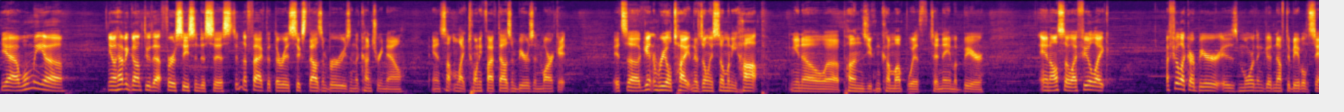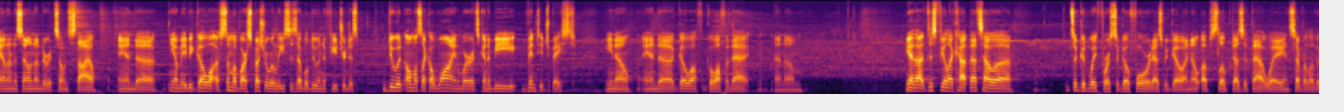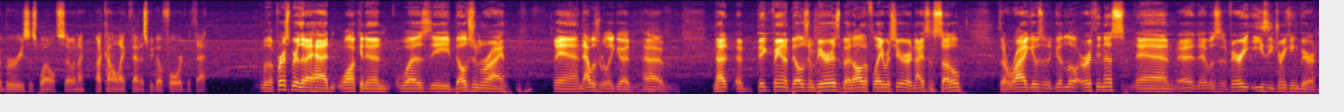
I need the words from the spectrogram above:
Yeah, when we, uh, you know, having gone through that first cease and desist, and the fact that there is 6,000 breweries in the country now, and something like 25,000 beers in market, it's uh, getting real tight, and there's only so many hop, you know, uh, puns you can come up with to name a beer. And also, I feel like I feel like our beer is more than good enough to be able to stand on its own under its own style, and uh, you know maybe go uh, some of our special releases that we'll do in the future. Just do it almost like a wine, where it's going to be vintage based, you know, and uh, go off go off of that. And um, yeah, that, I just feel like how, that's how uh, it's a good way for us to go forward as we go. I know Upslope does it that way, and several other breweries as well. So, and I, I kind of like that as we go forward with that. Well, the first beer that I had walking in was the Belgian Rye, and that was really good. Uh, not a big fan of Belgian beers, but all the flavors here are nice and subtle. The rye gives it a good little earthiness, and it, it was a very easy drinking beer.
